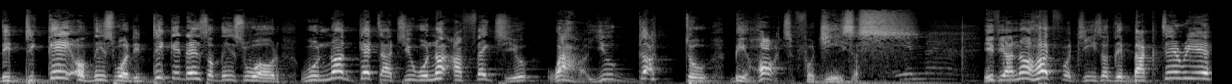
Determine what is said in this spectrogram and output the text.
the decay of this world, the decadence of this world will not get at you, will not affect you. Wow, you got to be hot for Jesus. Amen. If you are not hot for Jesus, the bacteria,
